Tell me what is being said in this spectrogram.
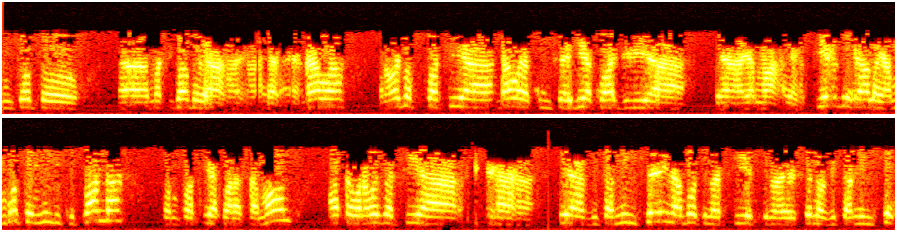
mtoto uh, matibabu ya, ya, ya dawa. Wanaweza kupatia dawa ya kumsaidia kwa ajili ya ya ya fievre ya moto mingi kupanda, tutampatia paracetamol. Hata wanaweza pia pia vitamin C ambayo tunasema vitamin C,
